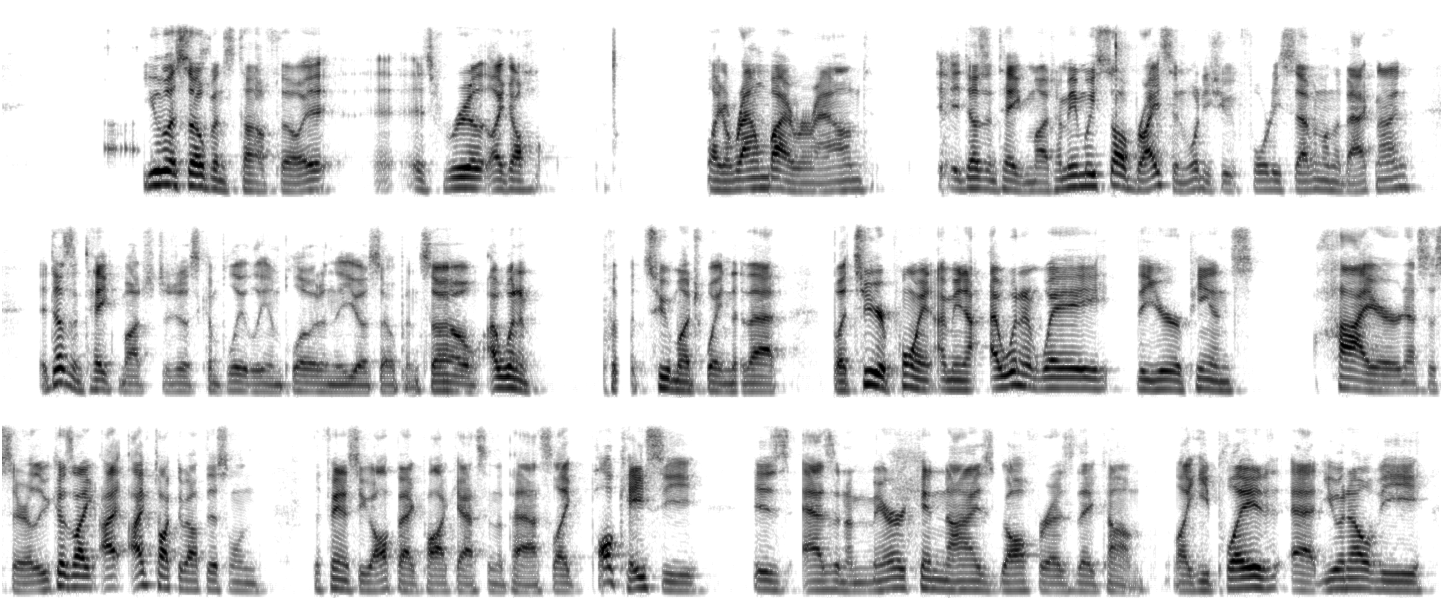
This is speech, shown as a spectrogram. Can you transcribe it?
uh, US Open's tough though. It it's really like a like a round by round, it doesn't take much. I mean, we saw Bryson, what did he shoot, 47 on the back nine? It doesn't take much to just completely implode in the U.S. Open. So I wouldn't put too much weight into that. But to your point, I mean, I wouldn't weigh the Europeans higher necessarily because, like, I, I've talked about this on the Fantasy Golf Bag podcast in the past. Like, Paul Casey is as an Americanized golfer as they come. Like, he played at UNLV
